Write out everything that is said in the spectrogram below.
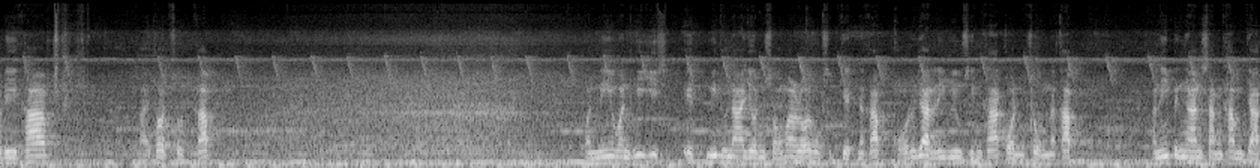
ัสดีครับถ่ายทอดสดครับ วันนี้วันที่ 21 มิถุนายน 2567 นะครับ ขออนุญาตรีวิวสินค้าก่อนส่งนะครับ อันนี้เป็นงานสั่งทำจาก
